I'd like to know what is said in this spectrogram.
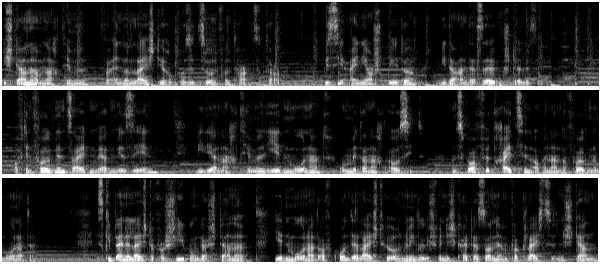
Die Sterne am Nachthimmel verändern leicht ihre Position von Tag zu Tag, bis sie ein Jahr später wieder an derselben Stelle sind. Auf den folgenden Seiten werden wir sehen, wie der Nachthimmel jeden Monat um Mitternacht aussieht, und zwar für 13 aufeinanderfolgende Monate. Es gibt eine leichte Verschiebung der Sterne jeden Monat aufgrund der leicht höheren Winkelgeschwindigkeit der Sonne im Vergleich zu den Sternen.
